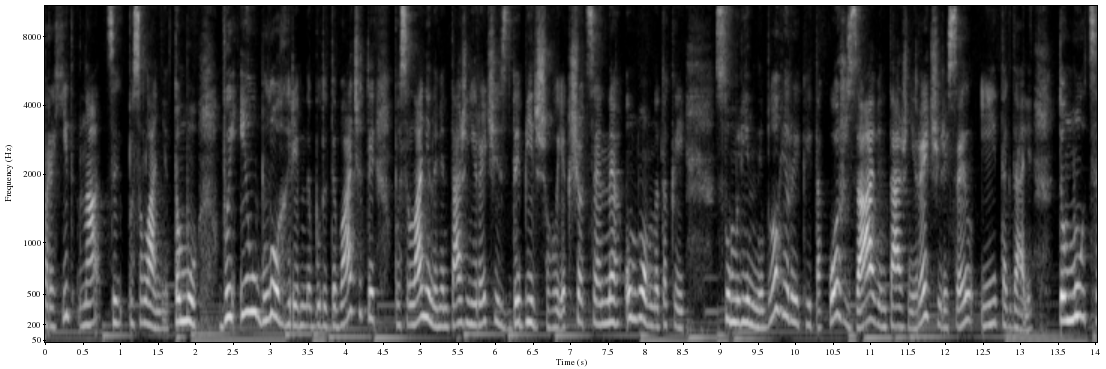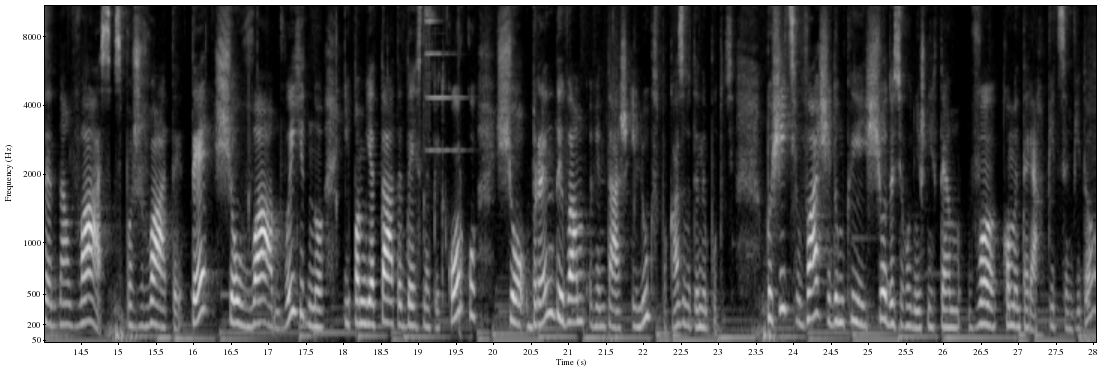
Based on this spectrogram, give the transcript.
перехід на ці посилання. Тому ви і у блогерів не будете бачити посилання на вінтажні речі здебільшого, якщо це не умовно такий сумлінний блогер, який також за вінтажні речі, ресейл і так далі. Тому це на вас споживати те, що вам вигідно, і пам'ятати десь на підкорку, що бренди вам вінтаж і люкс показувати не будуть. Пишіть ваші думки щодо сьогоднішніх тем в коментарях під цим відео.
